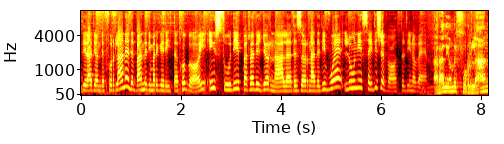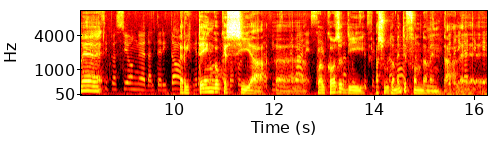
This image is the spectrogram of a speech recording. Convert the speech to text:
di Radio Onde Furlane e de bande di Margherita Cogoi in studi per Radio Giornale des Giornate di Vue lunedì 16 di novembre. Radio Onde Furlane ritengo che sia eh, qualcosa di assolutamente fondamentale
